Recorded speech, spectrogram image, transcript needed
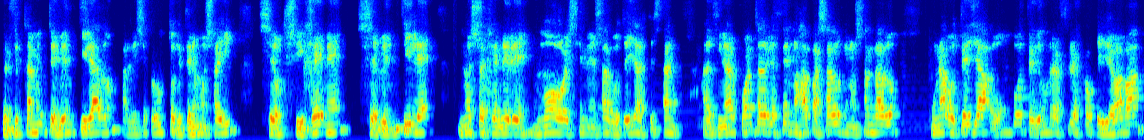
perfectamente ventilado para que ese producto que tenemos ahí se oxigene, se ventile, no se genere mohos en esas botellas que están. Al final, ¿cuántas veces nos ha pasado que nos han dado una botella o un bote de un refresco que llevaba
